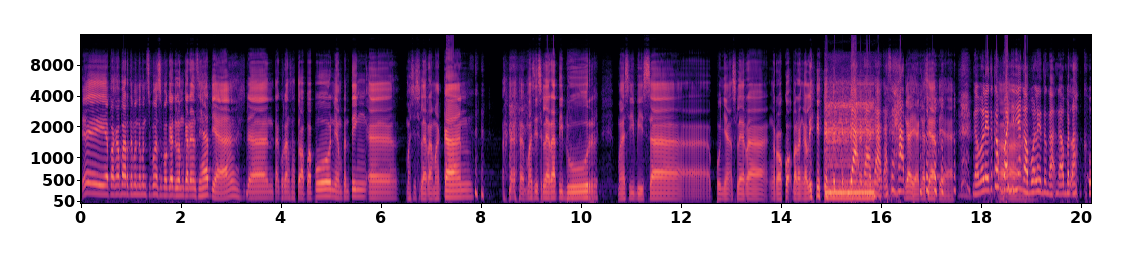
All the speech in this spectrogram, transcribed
Hey, apa kabar teman-teman semua? Semoga dalam keadaan sehat ya. Dan tak kurang satu apa pun. Yang penting eh, masih selera makan. Masih selera tidur Masih bisa eh, punya selera ngerokok barangkali Enggak, enggak, enggak, enggak sehat. Enggak ya, enggak sehat ya Enggak boleh itu kampanyenya Ah. enggak boleh itu enggak enggak berlaku.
